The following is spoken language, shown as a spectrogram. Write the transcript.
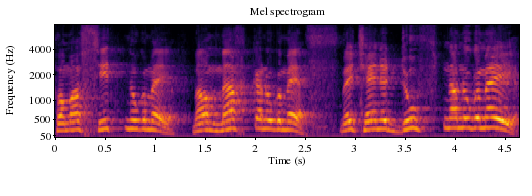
For vi har sett noe mer. Vi har merka noe mer. Vi kjenner duften av noe mer.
